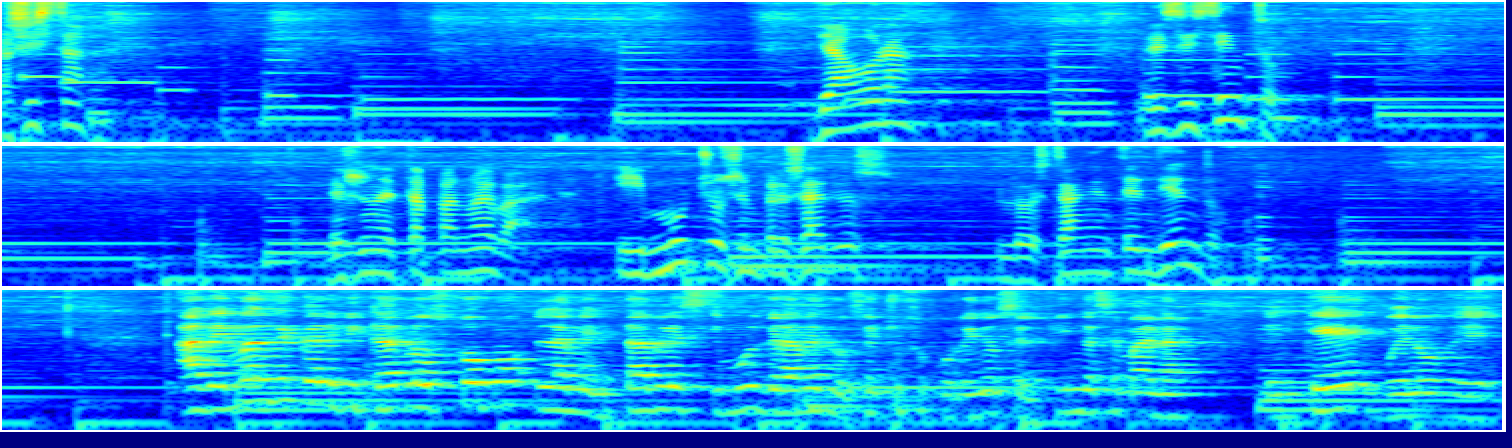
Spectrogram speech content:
Así estaba. Y ahora es distinto. Es una etapa nueva y muchos empresarios lo están entendiendo. Además de calificarlos como lamentables y muy graves los hechos ocurridos el fin de semana en que, bueno, eh,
